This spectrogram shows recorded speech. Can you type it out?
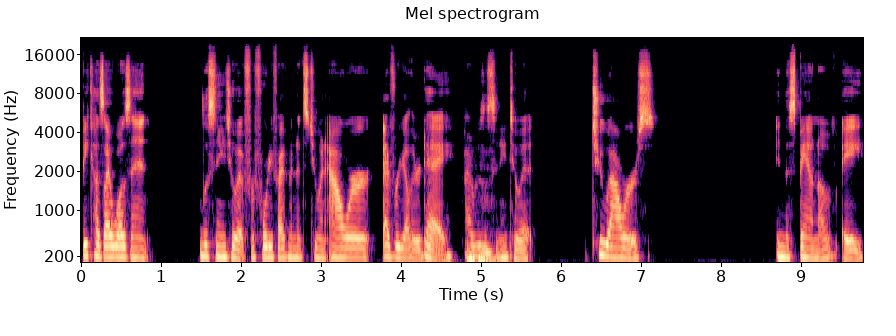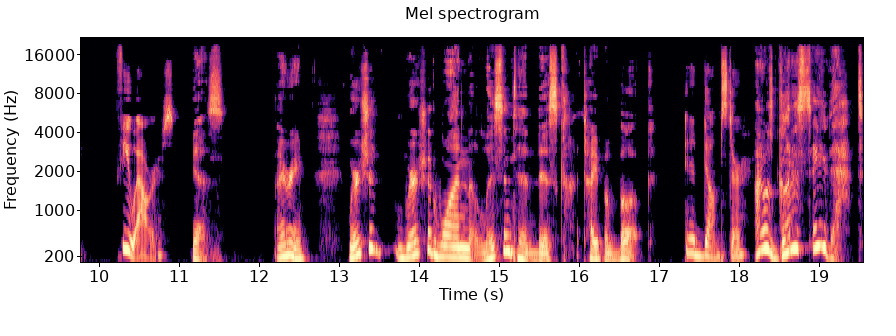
because I wasn't listening to it for 45 minutes to an hour every other day. I was Mhm. listening to it 2 hours in the span of a few hours. Yes, I agree. Where should where should one listen to this type of book? In a dumpster. I was gonna say that.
